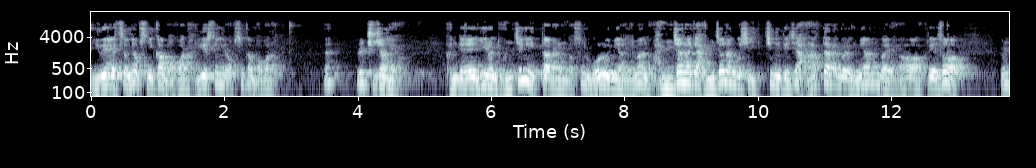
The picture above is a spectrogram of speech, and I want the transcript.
유해성이 없으니까 먹어라. 유해성이 없으니까 먹어라. 를 주장해요. 근데 이런 논쟁이 있다는 것은 뭘 의미하냐면 완전하게 안전한 것이 입증되지 않았다는 걸 의미하는 거예요. 그래서 음,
